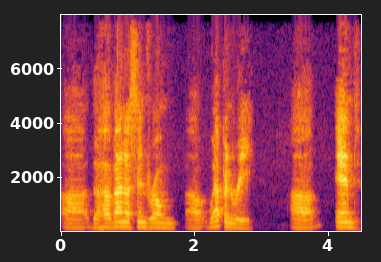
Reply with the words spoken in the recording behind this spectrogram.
the Havana syndrome uh, weaponry, uh, and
